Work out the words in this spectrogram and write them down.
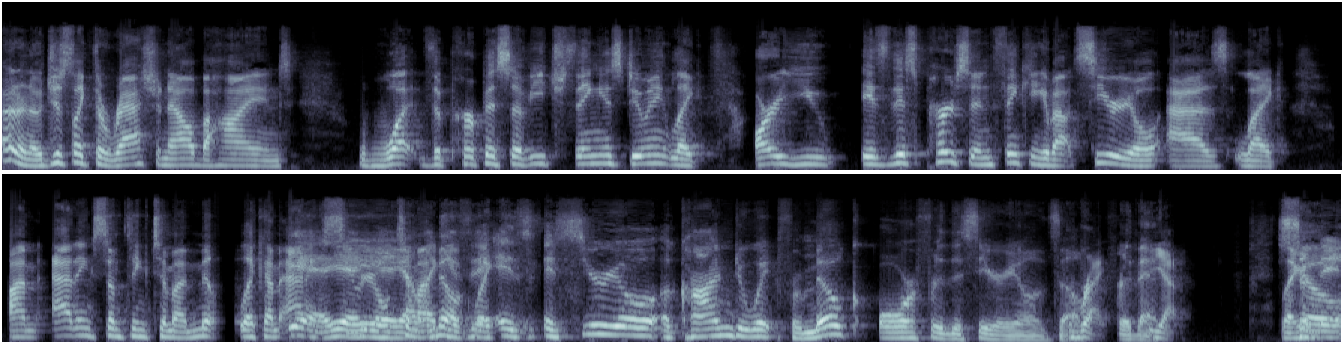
i don't know just like the rationale behind what the purpose of each thing is doing like are you is this person thinking about cereal as like i'm adding something to my milk like i'm adding cereal to my Like, milk is, like is, is cereal a conduit for milk or for the cereal itself? right for that. yeah Like so they,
